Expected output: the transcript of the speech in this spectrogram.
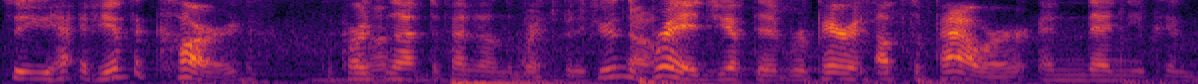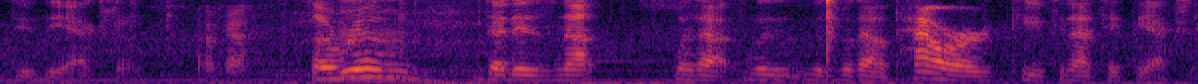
so you ha- if you have the card, the card's Uh-huh. not dependent on the bridge. But if you're in the Oh. bridge, you have to repair it up to power, and then you can do the action. Okay. So a room that is not without was without power, you cannot take the action.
